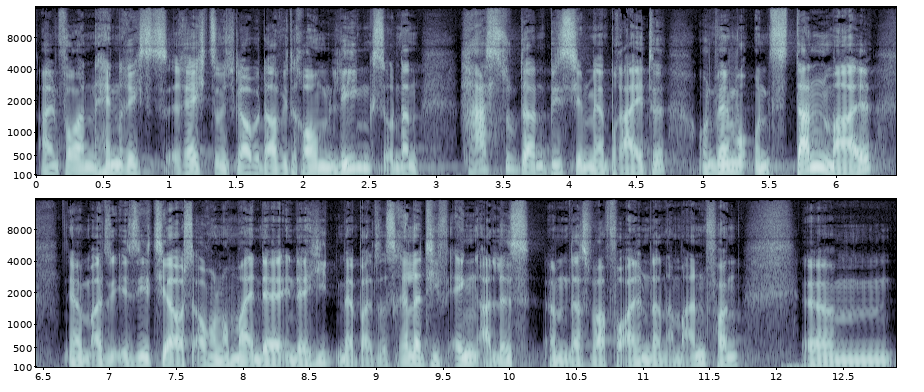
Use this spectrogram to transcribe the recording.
allen voran Henrichs rechts und ich glaube David Raum links. Und dann hast du da ein bisschen mehr Breite. Und wenn wir uns dann mal ähm, also ihr seht ja auch noch mal in der, in der Heatmap, also ist relativ eng alles. Ähm, das war vor allem dann am Anfang. Ähm,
